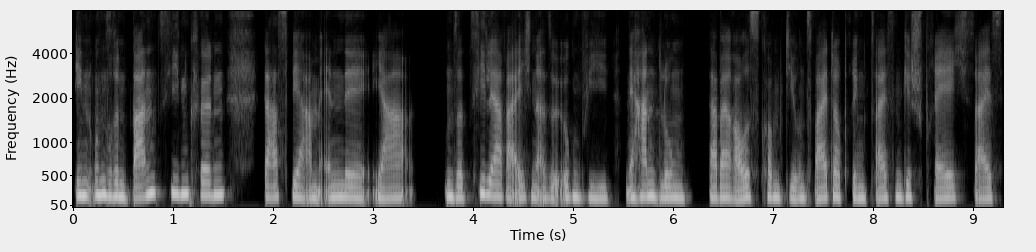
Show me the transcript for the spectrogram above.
in unseren Bann ziehen können, dass wir am Ende ja unser Ziel erreichen, also irgendwie eine Handlung dabei rauskommt, die uns weiterbringt, sei es ein Gespräch, sei es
